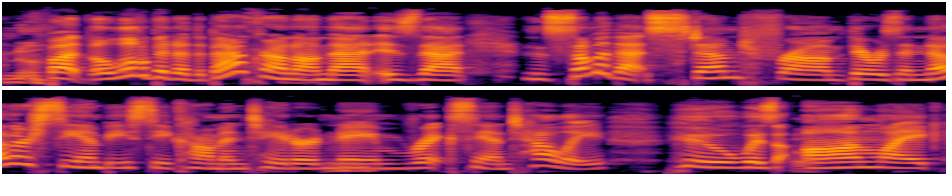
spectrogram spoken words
No. But a little bit of the background on that is that some of that stemmed from there was another CNBC commentator Mm-hmm. named Rick Santelli who was Oh. on like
